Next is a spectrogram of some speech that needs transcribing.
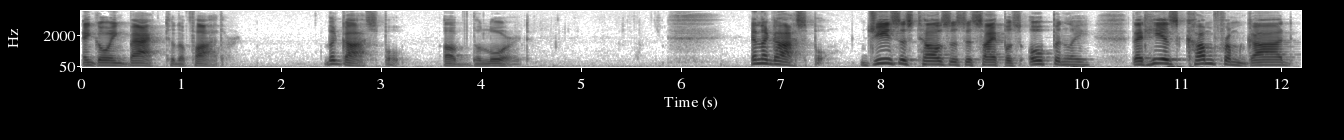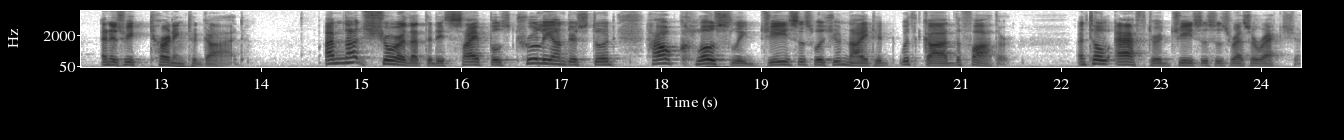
and going back to the Father. The Gospel of the Lord. In the Gospel, Jesus tells his disciples openly that he has come from God and is returning to God. I'm not sure that the disciples truly understood how closely Jesus was united with God the Father until after Jesus' resurrection,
